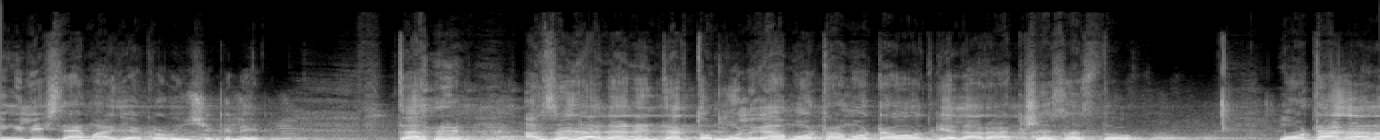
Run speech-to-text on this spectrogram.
इंग्लिश नाही माझ्याकडून शिकले. तर असं झाल्यानंतर तो मुलगा मोठा मोठा होत गेला राक्षस असतो. मोठा झाला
